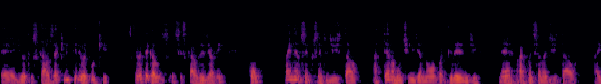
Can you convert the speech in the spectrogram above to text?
é, de outros carros, é aquele interior. Por quê? Você vai pegar os, esses carros, eles já vêm com painel 100% digital, a tela multimídia nova, grande, né, ar-condicionado digital, Aí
